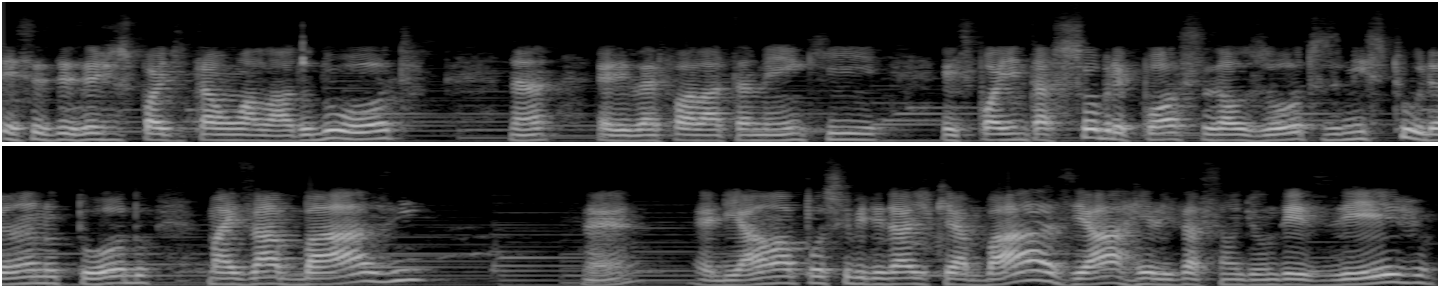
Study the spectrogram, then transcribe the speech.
esses desejos podem estar um ao lado do outro, né? Ele vai falar também que eles podem estar sobrepostos aos outros, misturando todo, mas a base, né? ele há uma possibilidade que a base, a realização de um desejo,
